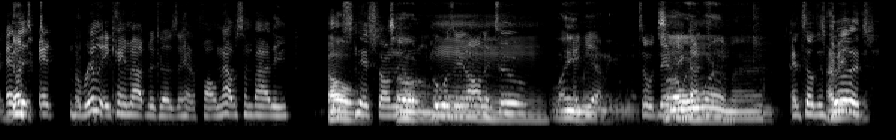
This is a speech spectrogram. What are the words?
They And done it, it. it, but really, it came out because they had a falling out with somebody who Oh, snitched on told them, them. who was in on it too. Mm. Lame and man, yeah. nigga, man. So It's then they always got- one, man. And so this I mean, judge,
